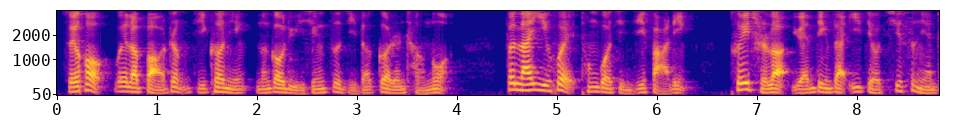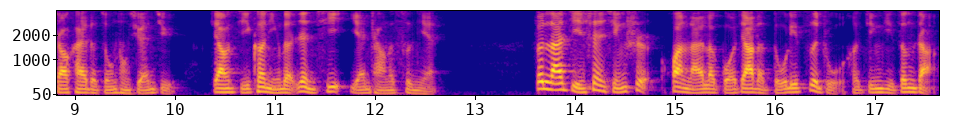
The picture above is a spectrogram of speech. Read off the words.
随后，为了保证吉科宁能够履行自己的个人承诺，芬兰议会通过紧急法令，推迟了原定在一九七四年召开的总统选举。将吉科宁的任期延长了四年。芬兰谨慎行事，换来了国家的独立自主和经济增长。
